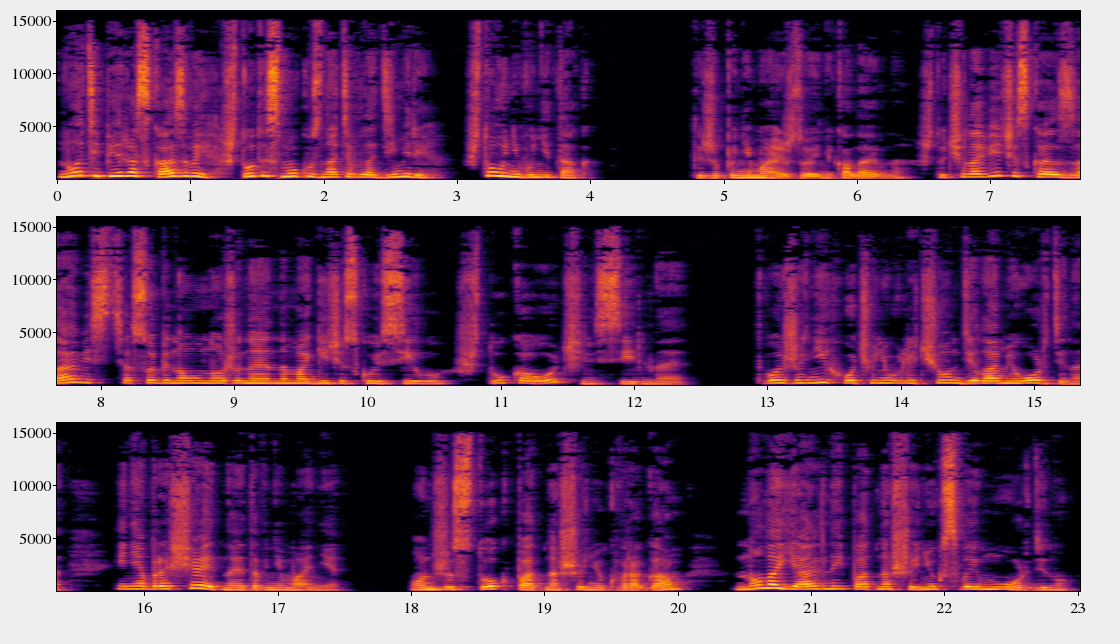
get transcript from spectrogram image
«Ну а теперь рассказывай, что ты смог узнать о Владимире? Что у него не так?» «Ты же понимаешь, Зоя Николаевна, что человеческая зависть, особенно умноженная на магическую силу, штука очень сильная. Твой жених очень увлечен делами ордена и не обращает на это внимания. Он жесток по отношению к врагам, но лояльный по отношению к своему ордену.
